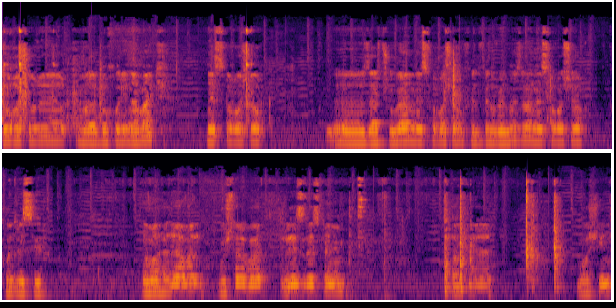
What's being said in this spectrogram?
دو قاشق بخوری نمک نصف قاشق زرچوبن نصف قاشق فلفل قرمز و نصف قاشق پودر سیر. در مرحله اول گوشت رو باید ریز ریز کنیم تا که ماشین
